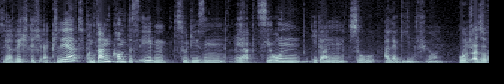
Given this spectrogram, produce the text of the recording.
sehr richtig erklärt. Und dann kommt es eben zu diesen Reaktionen, die dann zu Allergien führen. Gut, also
